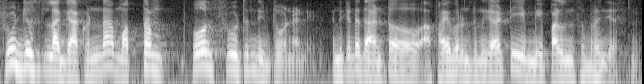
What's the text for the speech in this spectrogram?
ఫ్రూట్ జ్యూస్లాగా కాకుండా మొత్తం హోల్ ఫ్రూట్ని తింటూ ఉండండి. ఎందుకంటే దాంట్లో ఆ ఫైబర్ ఉంటుంది కాబట్టి మీ పళ్ళని శుభ్రం చేస్తుంది.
